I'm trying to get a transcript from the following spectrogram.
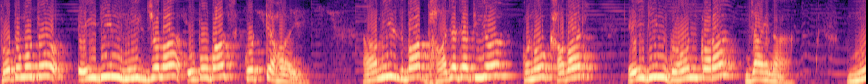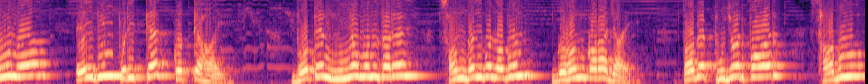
প্রথমত, এই দিন নির্জলা উপবাস করতে হয়। আমিষ বা ভাজা জাতীয় কোনো খাবার এই দিন গ্রহণ করা যায় না। নুনও এই দিন পরিত্যাগ করতে হয়। ব্রতের নিয়ম অনুসারে সন্ধৈব লবণ গ্রহণ করা যায়। তবে পুজোর পর সাবু,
